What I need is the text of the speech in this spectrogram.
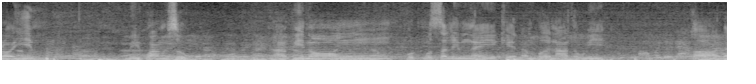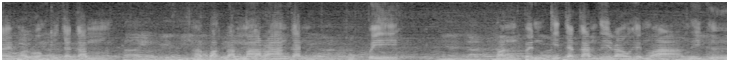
รอยยิ้ม มีความสุข พี่น้องพุทธมุสลิมในเขตอำเภอนาทวี ก็ได้มาร่วมกิจกรรมปักดำนาร้างกันทุกปี มันเป็นกิจกรรมที่เราเห็นว่านี่คือ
